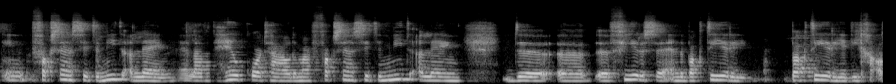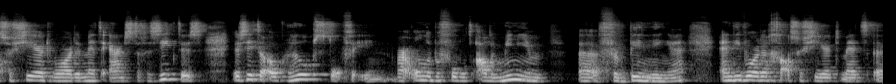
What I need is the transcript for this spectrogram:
In vaccins zitten niet alleen, laat het heel kort houden, maar vaccins zitten niet alleen de uh, virussen en de bacteriën, bacteriën die geassocieerd worden met ernstige ziektes. Er zitten ook hulpstoffen in, waaronder bijvoorbeeld aluminiumverbindingen. Uh, en die worden geassocieerd met uh,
